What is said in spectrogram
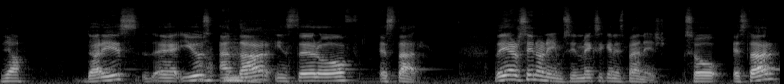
Yeah. That is, uh, use andar instead of estar. They are synonyms in Mexican Spanish. So, estar,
